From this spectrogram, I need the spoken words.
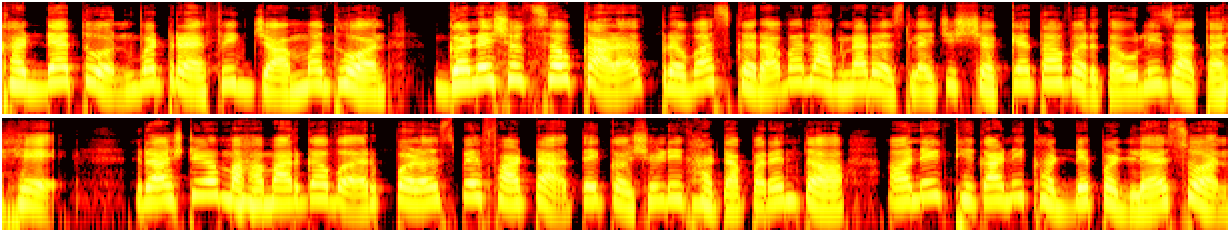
खड्ड्यातून व ट्रॅफिक जाममधून गणेशोत्सव काळात प्रवास करावा लागणार असल्याची शक्यता वर्तवली जात आहे. राष्ट्रीय महामार्गावर पळसपे फाटा ते कशिडी घाटापर्यंत अनेक ठिकाणी खड्डे पडले असून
